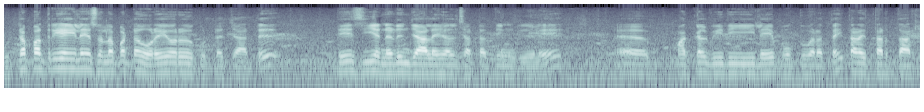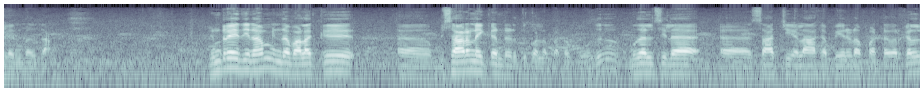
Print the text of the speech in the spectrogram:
குற்றப்பத்திரிகையிலே சொல்லப்பட்ட ஒரே ஒரு குற்றச்சாட்டு தேசிய நெடுஞ்சாலைகள் சட்டத்தின் கீழே மக்கள் வீதியிலே போக்குவரத்தை தடை தடுத்தார்கள் என்பதுதான். இன்றைய தினம் இந்த வழக்கு விசாரணை விசாரணைக்கு என்று எடுத்துக்கொள்ளப்பட்ட போது முதல் சில சாட்சிகளாக பெயரிடப்பட்டவர்கள்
